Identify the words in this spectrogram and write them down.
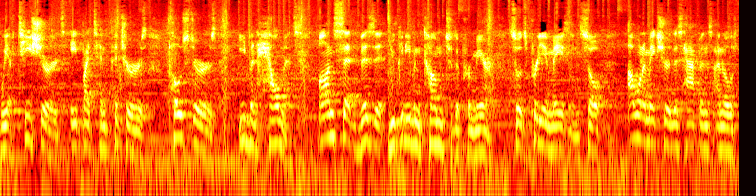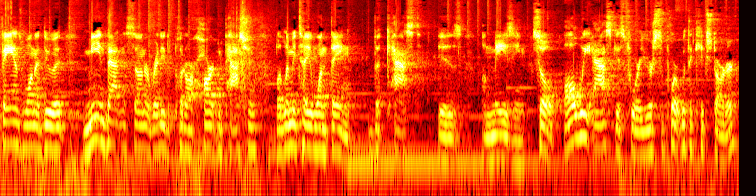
We have t-shirts, 8x10 pictures, posters, even helmets. On-set visit, you can even come to the premiere. So it's pretty amazing. So I wanna make sure this happens. I know the fans wanna do it. Me and Bat in the Sun are ready to put our heart and passion, but let me tell you one thing, the cast is amazing. So all we ask is for your support with the Kickstarter.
